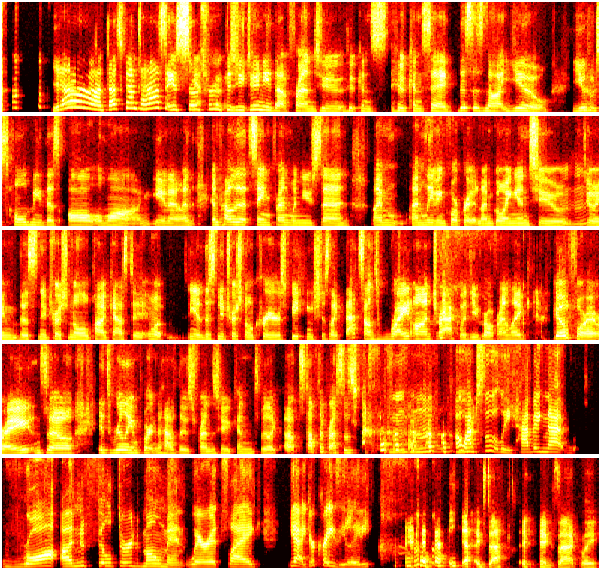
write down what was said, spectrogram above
yeah that's fantastic it's so yeah. true because you do need that friend who who can who can say this is not you you have told me this all along you know and and probably that same friend when you said i'm i'm leaving corporate and i'm going into mm-hmm. doing this nutritional podcasting what you know this nutritional career speaking she's like that sounds right on track with you girlfriend like go for it right and so it's really important to have those friends who can be like oh stop the presses mm-hmm. oh absolutely having that raw unfiltered moment where it's like yeah, you're crazy, lady. yeah, exactly. Exactly.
